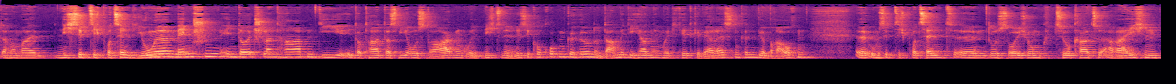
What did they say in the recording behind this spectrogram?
sagen wir mal, nicht 70 Prozent junge Menschen in Deutschland haben, die in der Tat das Virus tragen und nicht zu den Risikogruppen gehören und damit die Herdenimmunität gewährleisten können. Wir brauchen, äh, um 70 Prozent äh, Durchseuchung circa zu erreichen,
